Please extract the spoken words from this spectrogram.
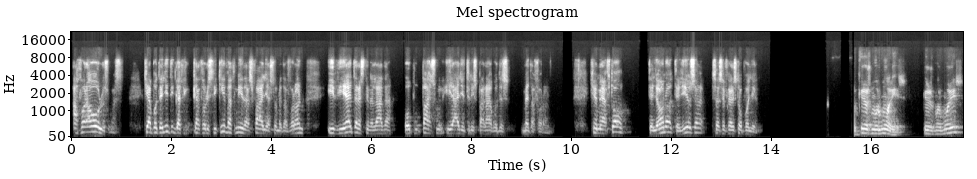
αφορά όλους μας και αποτελεί την καθοριστική βαθμίδα ασφάλειας των μεταφορών, ιδιαίτερα στην Ελλάδα, όπου πάσχουν οι άλλοι τρεις παράγοντες μεταφορών. Και με αυτό τελειώνω, τελείωσα. Σας ευχαριστώ πολύ. Ο κύριος Μουρμούρης. Κύριος Μουρμούρης.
